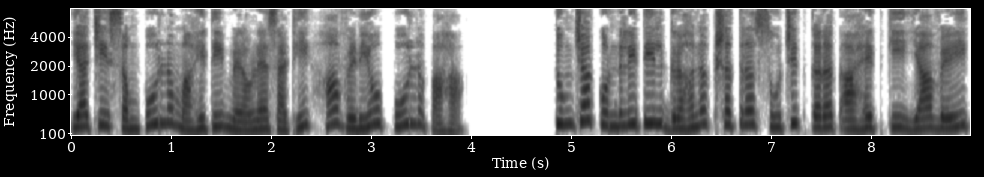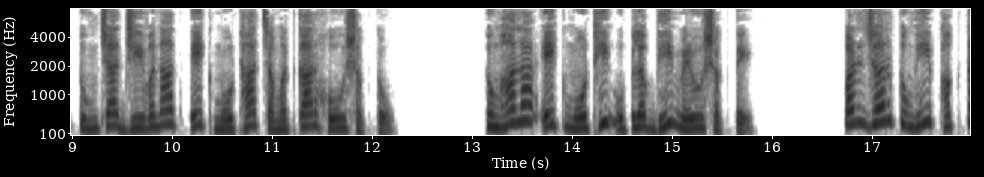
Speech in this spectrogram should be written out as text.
याची संपूर्ण माहिती मिळवण्यासाठी हा व्हिडिओ पूर्ण पहा. तुमच्या कुंडलीतील ग्रहनक्षत्र सूचित करत आहेत की यावेळी तुमच्या जीवनात एक मोठा चमत्कार होऊ शकतो. तुम्हाला एक मोठी उपलब्धी मिळू शकते. पण जर तुम्ही फक्त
